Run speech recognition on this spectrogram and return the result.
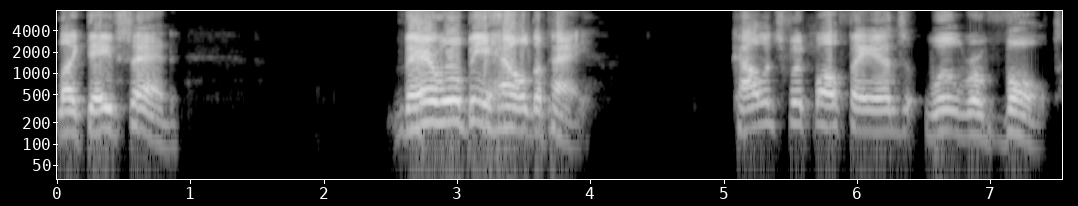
Like Dave said, there will be hell to pay. College football fans will revolt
